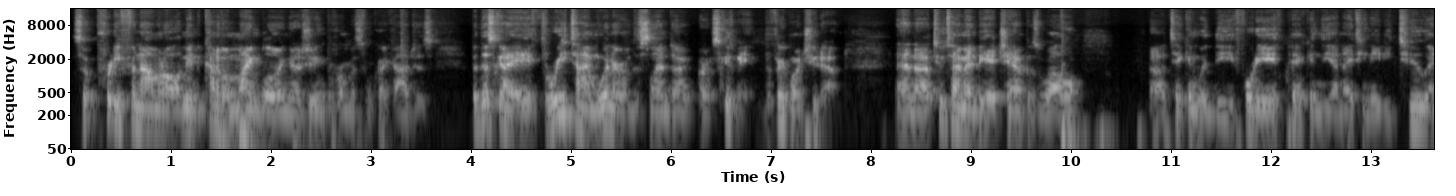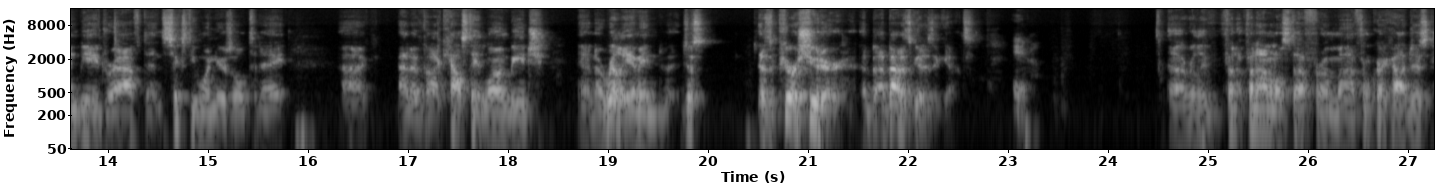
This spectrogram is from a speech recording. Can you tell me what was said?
So pretty phenomenal. I mean, kind of a mind blowing uh, shooting performance from Craig Hodges. But this guy, a three time winner of the slam dunk, or excuse me, the three point shootout, and a two time NBA champ as well uh, taken with the 48th pick in the uh, 1982 NBA draft, and 61 years old today, uh, out of uh, Cal State Long Beach. And uh, really, I mean, just as a pure shooter, ab- about as good as it gets. Yeah. Uh, really phen- phenomenal stuff from uh, from Craig Hodges.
